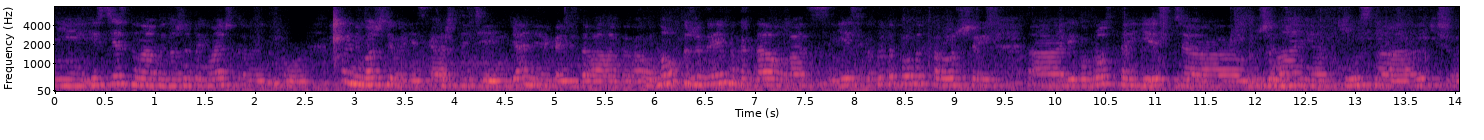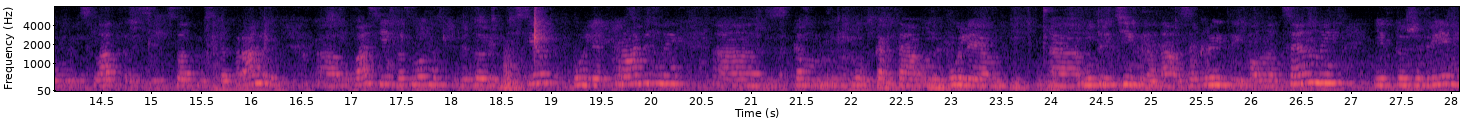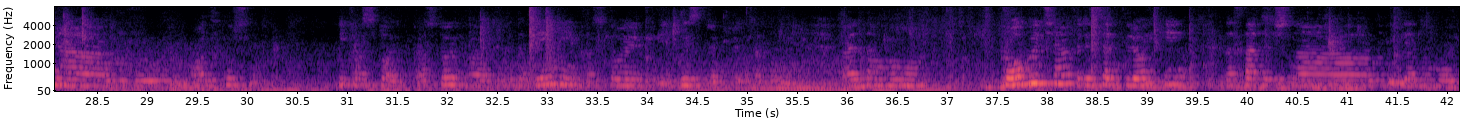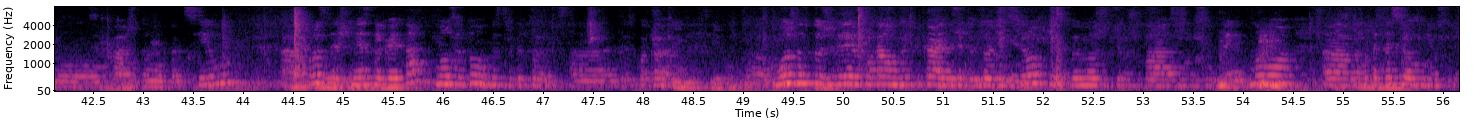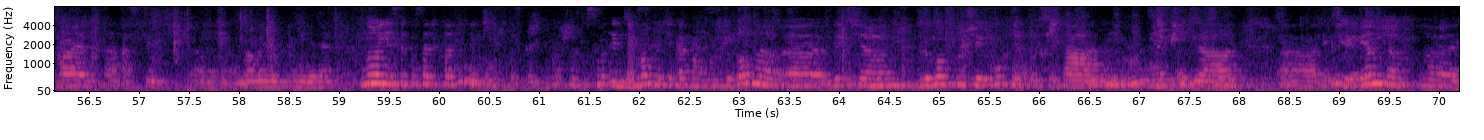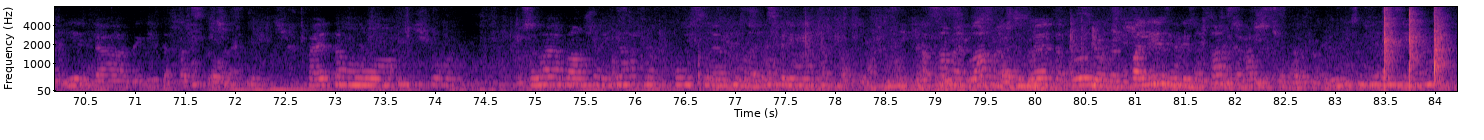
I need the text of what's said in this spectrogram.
не, естественно, вы должны понимать, что ну, вы не можете его есть каждый день. Я не рекомендовала бы вам. Но в то же время, когда у вас есть какой-то повод хороший, а, либо просто есть а, желание вкусно чего-нибудь сладкого, сладкого себя порадовать, а, у вас есть возможность приготовить десерт более правильный, а, ну, как-то он более а, нутритивно, да, закрытый, полноценный, и в то же время он вкусный и простой, простой в приготовлении, простой и быстрый в приготовлении. Поэтому пробуйте, рецепт легкий, достаточно, я думаю, каждому под силу. А, Просто это несколько этапов, но зато он быстро готовится. То есть пока э, можно в то же время, пока он выпекается, готовить сироп, то есть вы можете уже по-разному смотреть. Но э, тогда сироп не успевает остыть на моем примере. Но если поставить в холодильник, то можете сказать, пожалуйста, смотрите, пробуйте, как вам будет удобно. Ведь в любом случае кухня это всегда место для экспериментов э, и для каких-то подстроек. Поэтому желаю вам приятных, вкусных экспериментов на кухне. А самое главное, чтобы это был полезный результат для вашего здоровья.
